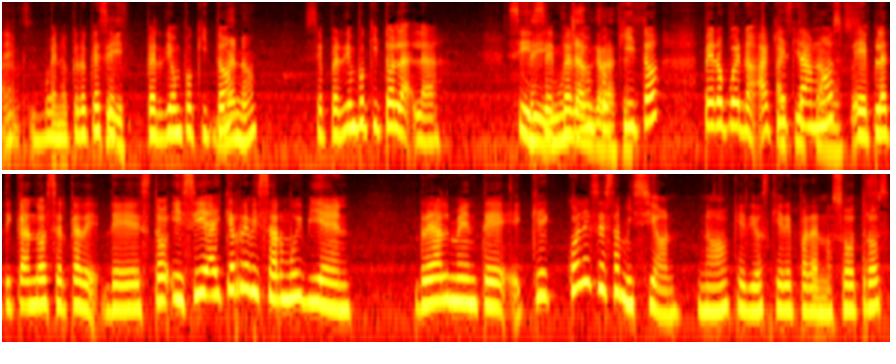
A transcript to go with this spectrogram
Eh, bueno, creo que se perdió un poquito. Bueno. Se perdió un poquito la... la sí, se perdió un poquito. Pero bueno, aquí, estamos, eh, platicando acerca de, de, esto. Y sí, hay que revisar muy bien realmente qué, cuál es esa misión ¿no? que Dios quiere para nosotros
